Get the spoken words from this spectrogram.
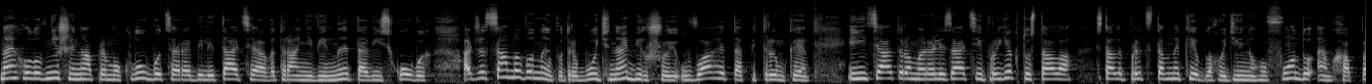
Найголовніший напрямок клубу це реабілітація ветеранів війни та військових, адже саме вони потребують найбільшої уваги та підтримки. Ініціаторами реалізації проєкту стала стали представники благодійного фонду МХП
